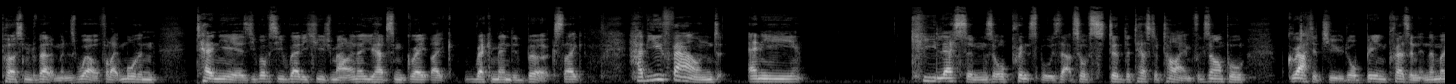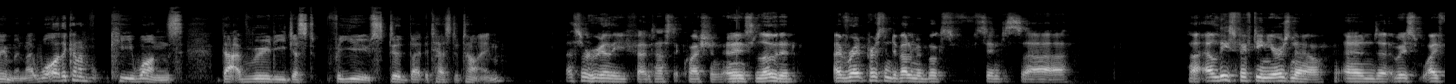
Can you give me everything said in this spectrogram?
personal development as well for like more than 10 years. You've obviously read a huge amount. I know you had some great like recommended books. Like, have you found any key lessons or principles that have sort of stood the test of time? For example, gratitude or being present in the moment. Like, what are the kind of key ones that have really just for you stood like the test of time? That's a really fantastic question, and it's loaded. I've read personal development books since. Uh, uh, at least 15 years now. And uh, was I,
